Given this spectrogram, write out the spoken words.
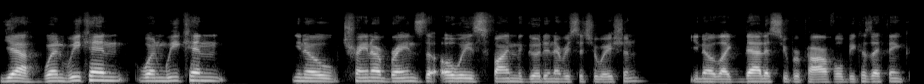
Yeah when we can when we can you know train our brains to always find the good in every situation you know like that is super powerful because i think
